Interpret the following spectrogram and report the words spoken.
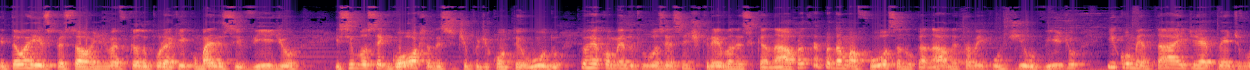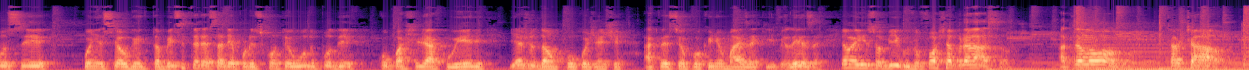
Então é isso, pessoal. A gente vai ficando por aqui com mais esse vídeo. E se você gosta desse tipo de conteúdo, eu recomendo que você se inscreva nesse canal, até para dar uma força no canal, né? também curtir o vídeo e comentar e de repente você conhecer alguém que também se interessaria por esse conteúdo, poder compartilhar com ele e ajudar um pouco a gente a crescer um pouquinho mais aqui, beleza? Então é isso, amigos. Um forte abraço. Até logo. Tchau, tchau.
